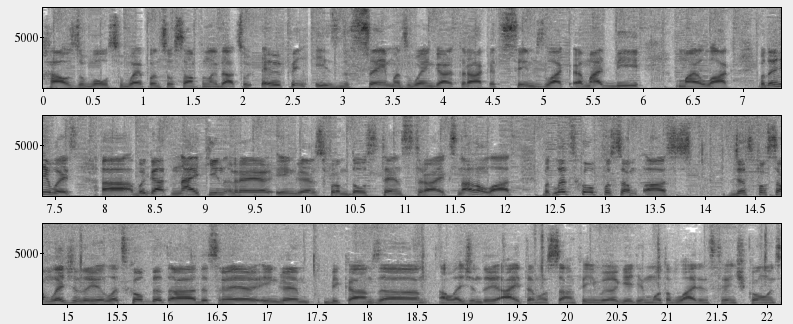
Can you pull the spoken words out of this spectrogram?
House of Wolves weapons or something like that, so everything is the same as Vanguard Track, it seems like, it might be my luck, but anyways, uh, we got 19 rare engrams from from those 10 strikes. Not a lot, but let's hope for some, uh, just for some legendary. Let's hope that uh, this rare engram becomes uh, a legendary item or something. We're getting Mote of Light and Strange Coins,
